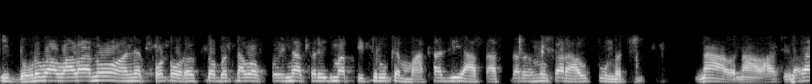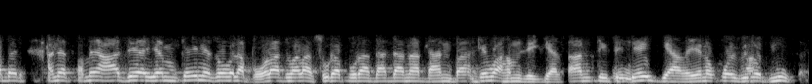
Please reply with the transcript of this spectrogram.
એ ધૂણવા વાળાનો અને ખોટો રસ્તો બતાવવા કોઈના શરીરમાં પિતૃ કે માતાજી આ શાસ્ત્ર અનુસાર આવતું નથી. ના ના. બરાબર? અને તમે આ જે એમ કહીને જો ઓલા ભોળાદ વાળા સુરાપુરા દાદાના દાનભા કેવા સમજી ગયા શાંતિથી જઈ ગયા હવે એનો કોઈ વિરોધ નહીં કરે.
